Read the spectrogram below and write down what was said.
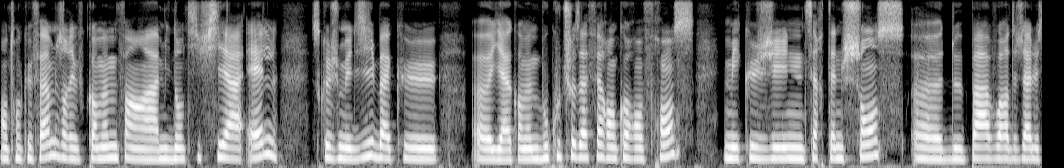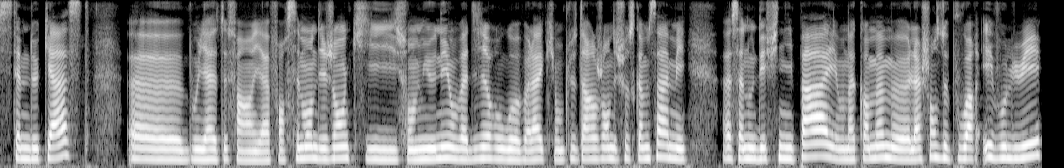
en tant que femme, j'arrive quand même à m'identifier à elle, parce que je me dis bah, que euh, il y a quand même beaucoup de choses à faire encore en France, mais que j'ai une certaine chance euh, de pas avoir déjà le système de caste. Euh, bon, il y a, enfin, il y a forcément des gens qui sont mieux nés, on va dire, ou euh, voilà, qui ont plus d'argent, des choses comme ça, mais ça nous définit pas et on a quand même la chance de pouvoir évoluer,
